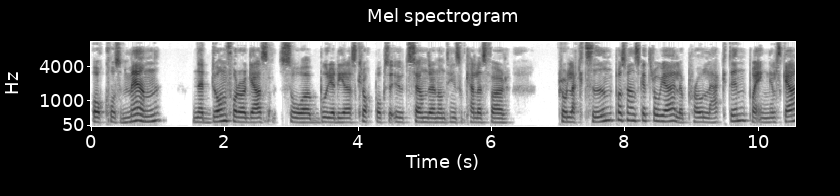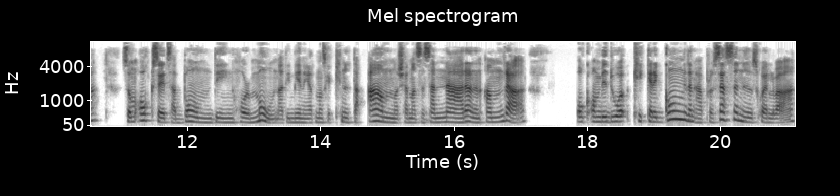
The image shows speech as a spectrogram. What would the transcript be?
Och hos män, när de får orgasm så börjar deras kropp också utsöndra någonting som kallas för prolaktin på svenska tror jag, eller prolactin på engelska. Som också är ett så här bondinghormon, att det är meningen att man ska knyta an och känna sig så nära den andra. Och om vi då kickar igång den här processen i oss själva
